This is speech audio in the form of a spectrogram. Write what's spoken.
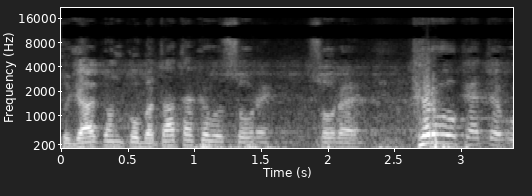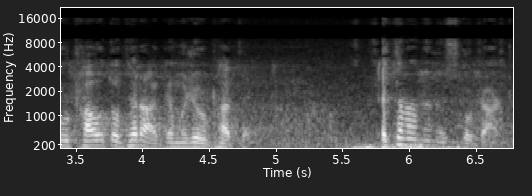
تو جا کے ان کو بتاتا کہ وہ سو رہے ہیں، سو رہا ہے۔ پھر وہ کہتے اٹھاؤ تو پھر آ کے مجھے اٹھاتے۔ اتنا میں نے اس کو ڈانٹا۔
